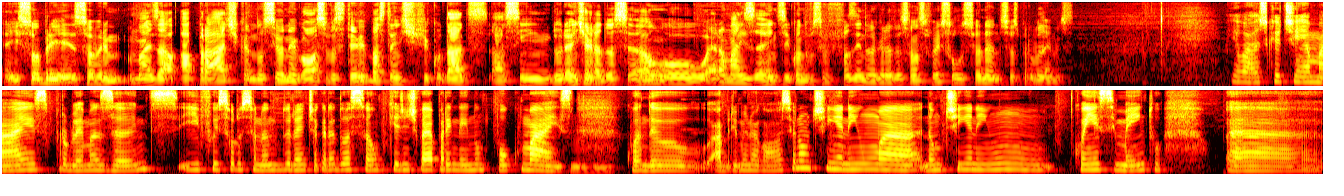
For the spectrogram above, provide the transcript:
E sobre, sobre mais a, a, prática no seu negócio, você teve bastante dificuldades, assim, durante a graduação ou era mais antes e quando você foi fazendo a graduação você foi solucionando seus problemas? Eu acho que eu tinha mais problemas antes e fui solucionando durante a graduação, porque a gente vai aprendendo um pouco mais. Uhum. Quando eu abri meu negócio, eu não tinha nenhuma, não tinha nenhum conhecimento uh,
